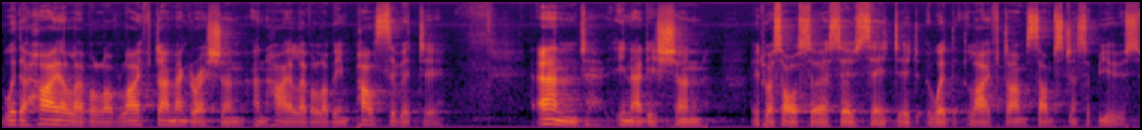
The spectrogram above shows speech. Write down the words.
with a higher level of lifetime aggression and higher level of impulsivity. And in addition, it was also associated with lifetime substance abuse.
